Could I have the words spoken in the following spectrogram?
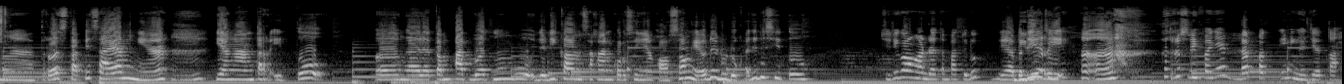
Nah terus tapi sayangnya Hmm. yang nganter itu eh, nggak ada tempat buat nunggu jadi kalau misalkan kursinya kosong ya udah duduk aja di situ jadi kalau nggak ada tempat duduk ya Berdiri berdiri Heeh. terus Rifanya dapat ini nggak jatah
